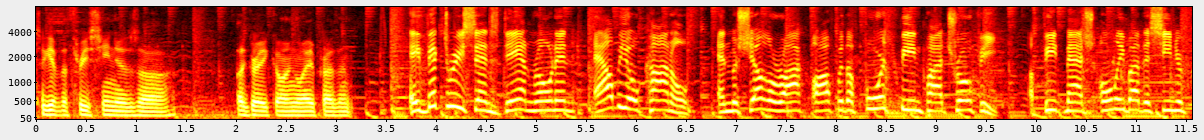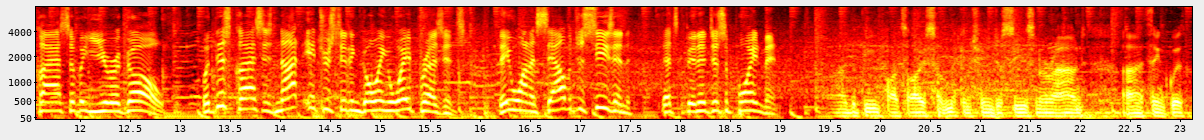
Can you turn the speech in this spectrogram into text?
to give the three seniors uh, a great going away present. A victory sends Dan Ronan, Albie O'Connell, and Michel Larocque off with a fourth Beanpot trophy, a feat matched only by the senior class of a year ago. But this class is not interested in going away presents. They want to salvage a season that's been a disappointment. Uh, the Beanpot's always something that can change a season around. Uh, I think with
